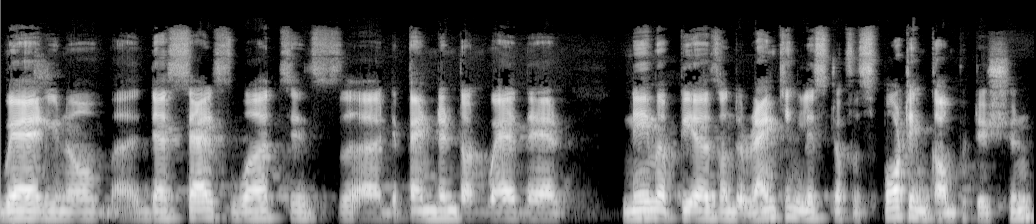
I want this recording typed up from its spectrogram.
where you know uh, their self worth is uh, dependent on where their name appears on the ranking list of a sporting competition,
